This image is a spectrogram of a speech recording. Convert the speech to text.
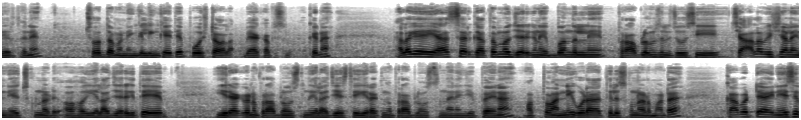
పేరుతోనే. చూద్దామండి ఇంకా లింక్ అయితే పోస్ట్ అవ్వాలి బ్యాక్ ఆఫీస్లో ఓకేనా అలాగే యాస్ సార్ గతంలో జరిగిన ఇబ్బందుల్ని ప్రాబ్లమ్స్ని చూసి చాలా విషయాలు నేర్చుకున్నాడు. ఓహో ఇలా జరిగితే ఈ రకమైన ప్రాబ్లం వస్తుంది ఇలా చేస్తే ఈ రకంగా ప్రాబ్లం వస్తుంది అని చెప్పి ఆయన మొత్తం అన్నీ కూడా తెలుసుకున్నాడు అనమాట కాబట్టి ఆయన వేసే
